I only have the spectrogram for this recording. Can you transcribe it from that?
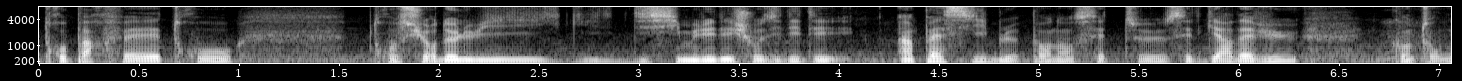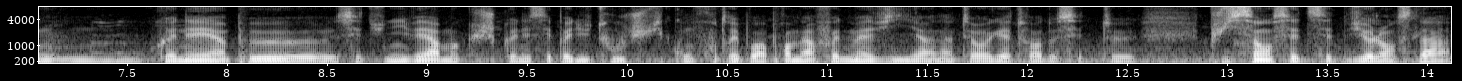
trop parfait, trop, trop sûr de lui, il dissimulait des choses, il était impassible pendant cette, cette garde à vue. Quand on connaît un peu euh, cet univers, moi que je connaissais pas du tout, je suis confronté pour la première fois de ma vie à un interrogatoire de cette puissance et de cette violence-là,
